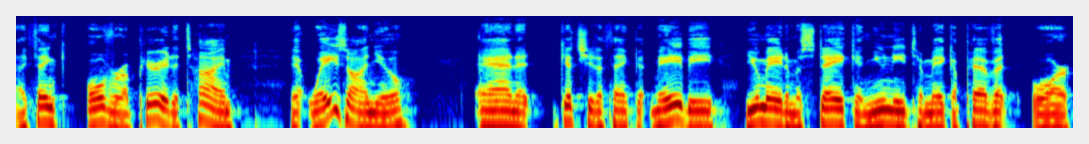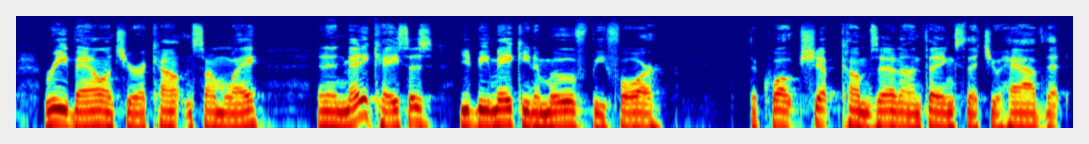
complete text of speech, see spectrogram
I think over a period of time it weighs on you and it gets you to think that maybe you made a mistake and you need to make a pivot or rebalance your account in some way and in many cases, you'd be making a move before the quote ship comes in on things that you have that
